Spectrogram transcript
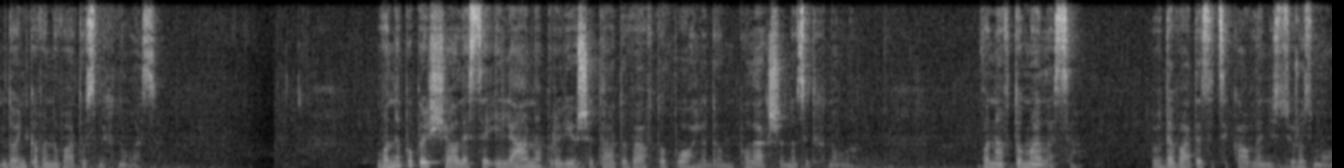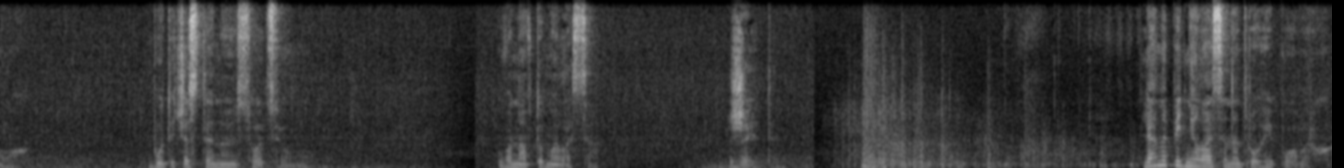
Донька винувато усміхнулася. Вони попрощалися, і Ляна, провівши татове авто поглядом, полегшено зітхнула. Вона втомилася вдавати зацікавленість у розмовах, бути частиною соціуму. Вона втомилася жити. Ляна піднялася на другий поверх.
